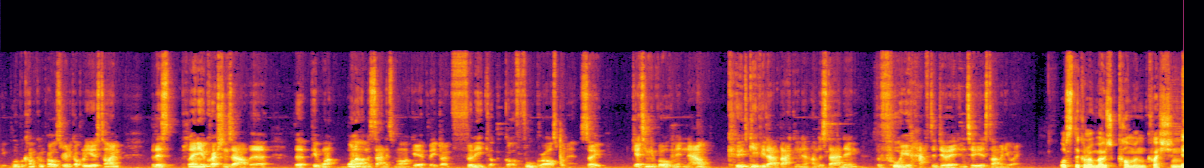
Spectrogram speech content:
It will become compulsory in a couple of years' time. But there's plenty of questions out there that people want to, want to understand this market, but they don't fully got, got a full grasp on it. So getting involved in it now could give you that backing and understanding before you have to do it in two years' time anyway. What's the kind of most common questions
